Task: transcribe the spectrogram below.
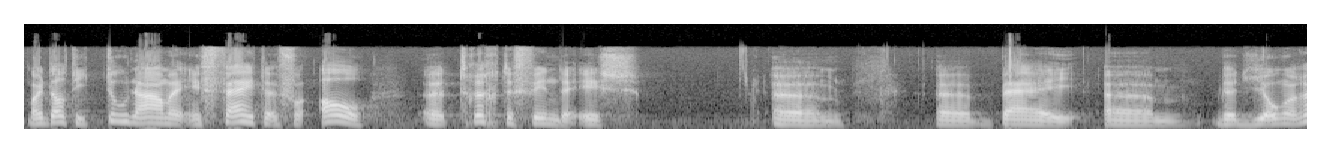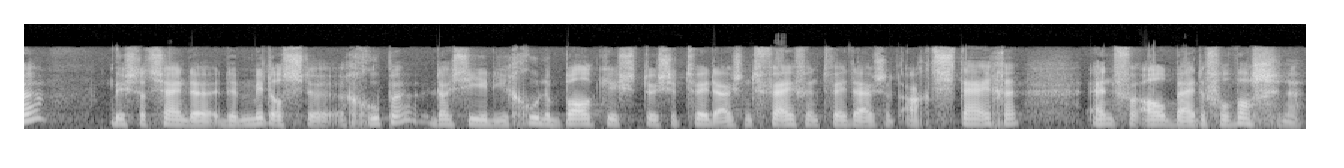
Maar dat die toename in feite vooral uh, terug te vinden is um, uh, bij um, de jongeren. Dus dat zijn de, de middelste groepen. Daar zie je die groene balkjes tussen 2005 en 2008 stijgen. En vooral bij de volwassenen.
